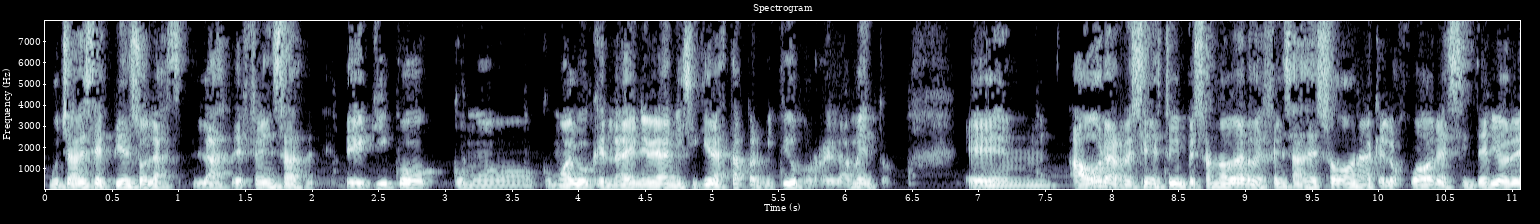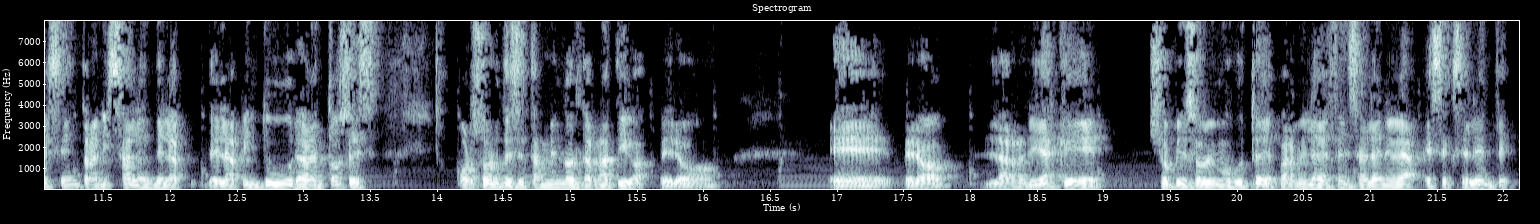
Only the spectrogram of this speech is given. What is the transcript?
muchas veces pienso las, las defensas de equipo como, como, algo que en la NBA ni siquiera está permitido por reglamento. Eh, ahora recién estoy empezando a ver defensas de zona, que los jugadores interiores entran y salen de la, de la pintura, entonces por suerte se están viendo alternativas, pero, eh, pero la realidad es que yo pienso lo mismo que ustedes, para mí la defensa de la NBA es excelente,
